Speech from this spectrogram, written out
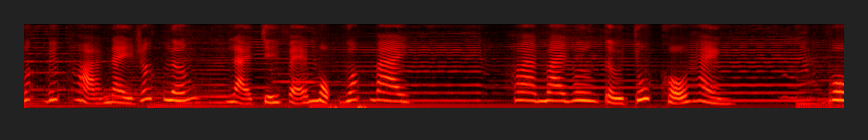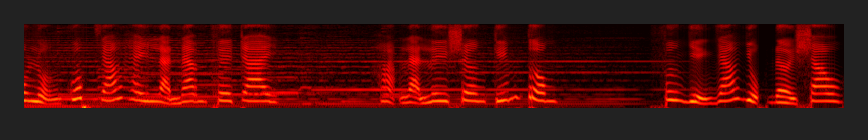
Bức bích họa này rất lớn, Lại chỉ vẽ một gốc mai. Hoa mai hương tự chút khổ hàng. Vô luận quốc giáo hay là nam khê trai, Hoặc là ly sơn kiếm tôn Phương diện giáo dục đời sau.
